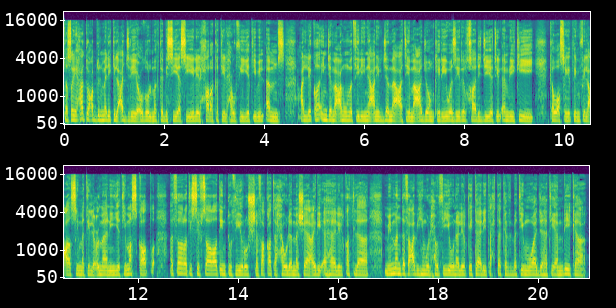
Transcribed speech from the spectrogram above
تصريحات عبد الملك العجري عضو المكتب السياسي للحركة الحوثية بالأمس عن لقاء جمع ممثلين عن الجماعة مع جون كيري وزير الخارجية الأمريكي كوسيط في العاصمة العمانية مسقط. أثارت استفسارات تثير الشفقة حول مشاعر أهالي القتلى ممن دفع بهم الحوثيون للقتال تحت كذبة مواجهة أمريكا.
